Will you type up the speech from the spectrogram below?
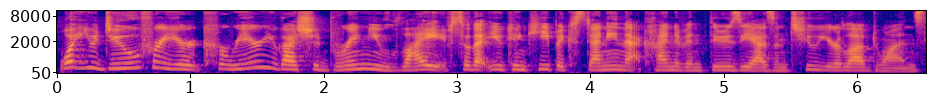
what you do for your career, you guys should bring you life so that you can keep extending that kind of enthusiasm to your loved ones.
